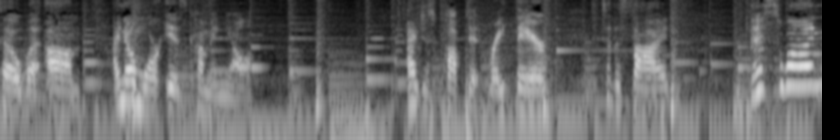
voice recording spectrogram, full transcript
so but um I know more is coming, y'all. I just popped it right there to the side. This one,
